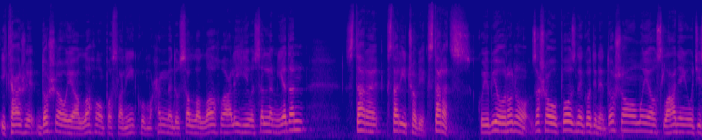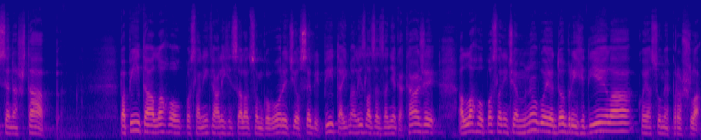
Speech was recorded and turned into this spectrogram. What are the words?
i kaže došao je Allahovom poslaniku Muhammedu sallallahu alaihi wa sallam jedan stara, stari čovjek, starac koji je bio rono, zašao u pozne godine, došao mu je oslanjajući se na štab. Pa pita Allahovog poslanika alihi salacom govoreći o sebi, pita ima li izlaza za njega. Kaže, Allahov poslaniće, mnogo je dobrih dijela koja su me prošla.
